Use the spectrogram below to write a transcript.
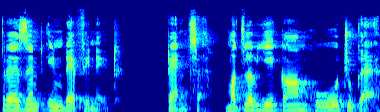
present indefinite tense ہے۔ مطلب یہ کام ہو چکا ہے۔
